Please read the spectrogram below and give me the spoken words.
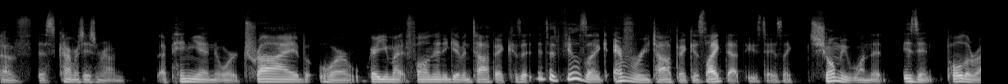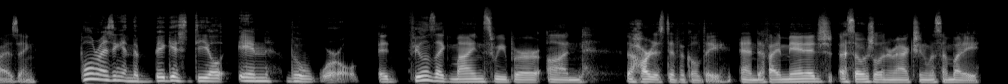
of this conversation around opinion or tribe or where you might fall in any given topic, because it, it just feels like every topic is like that these days. Like, show me one that isn't polarizing. Polarizing and the biggest deal in the world. It feels like Minesweeper on the hardest difficulty. And if I manage a social interaction with somebody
